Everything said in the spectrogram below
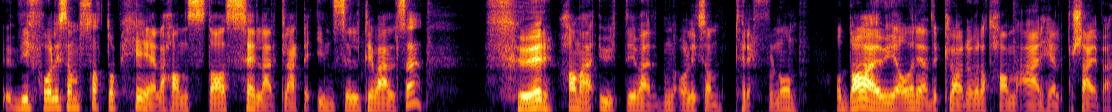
vi får liksom satt opp hele hans da selverklærte incel-tilværelse før han er ute i verden og liksom treffer noen. Og da er vi allerede klar over at han er helt på skeive.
